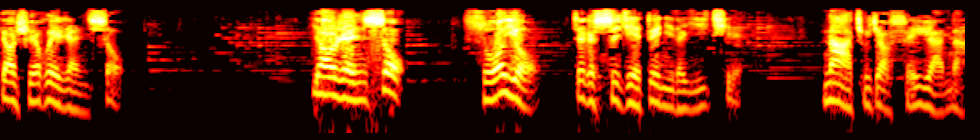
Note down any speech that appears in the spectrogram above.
要学会忍受，要忍受所有。这个世界对你的一切，那就叫随缘呐。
